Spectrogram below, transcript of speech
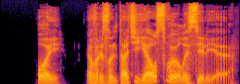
Ой, в результате я усвоила зелье.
